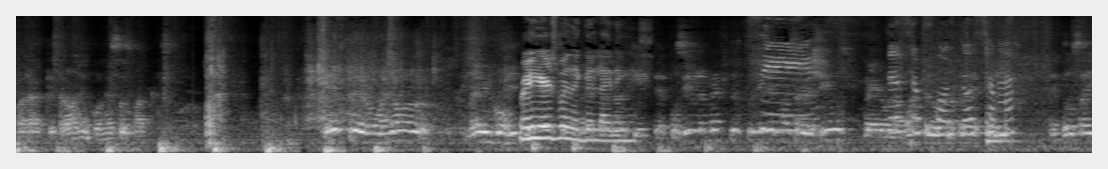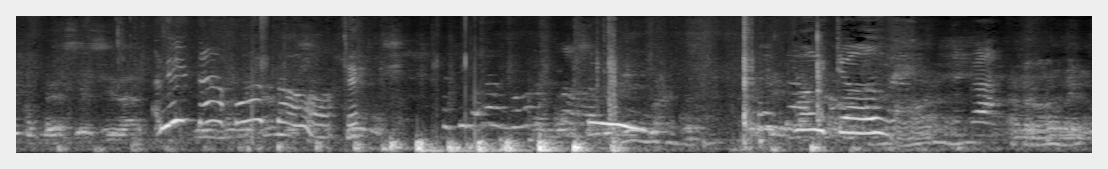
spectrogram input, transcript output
para que trabajen con esas vacas. Este romañón médico. Right here's where the good lighting is. Este, Posiblemente estos vienen más agresivos, pero la vaca lo trae. Entonces hay competencia. ¿Qué? Perdóname.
